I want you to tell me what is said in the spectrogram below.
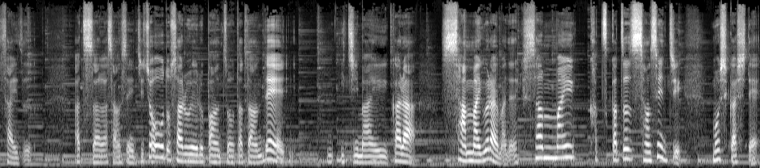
サイズ。厚さが3センチ。ちょうどサルエルパンツを畳んで1枚から3枚ぐらいまで3枚カツカツ3センチもしかして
